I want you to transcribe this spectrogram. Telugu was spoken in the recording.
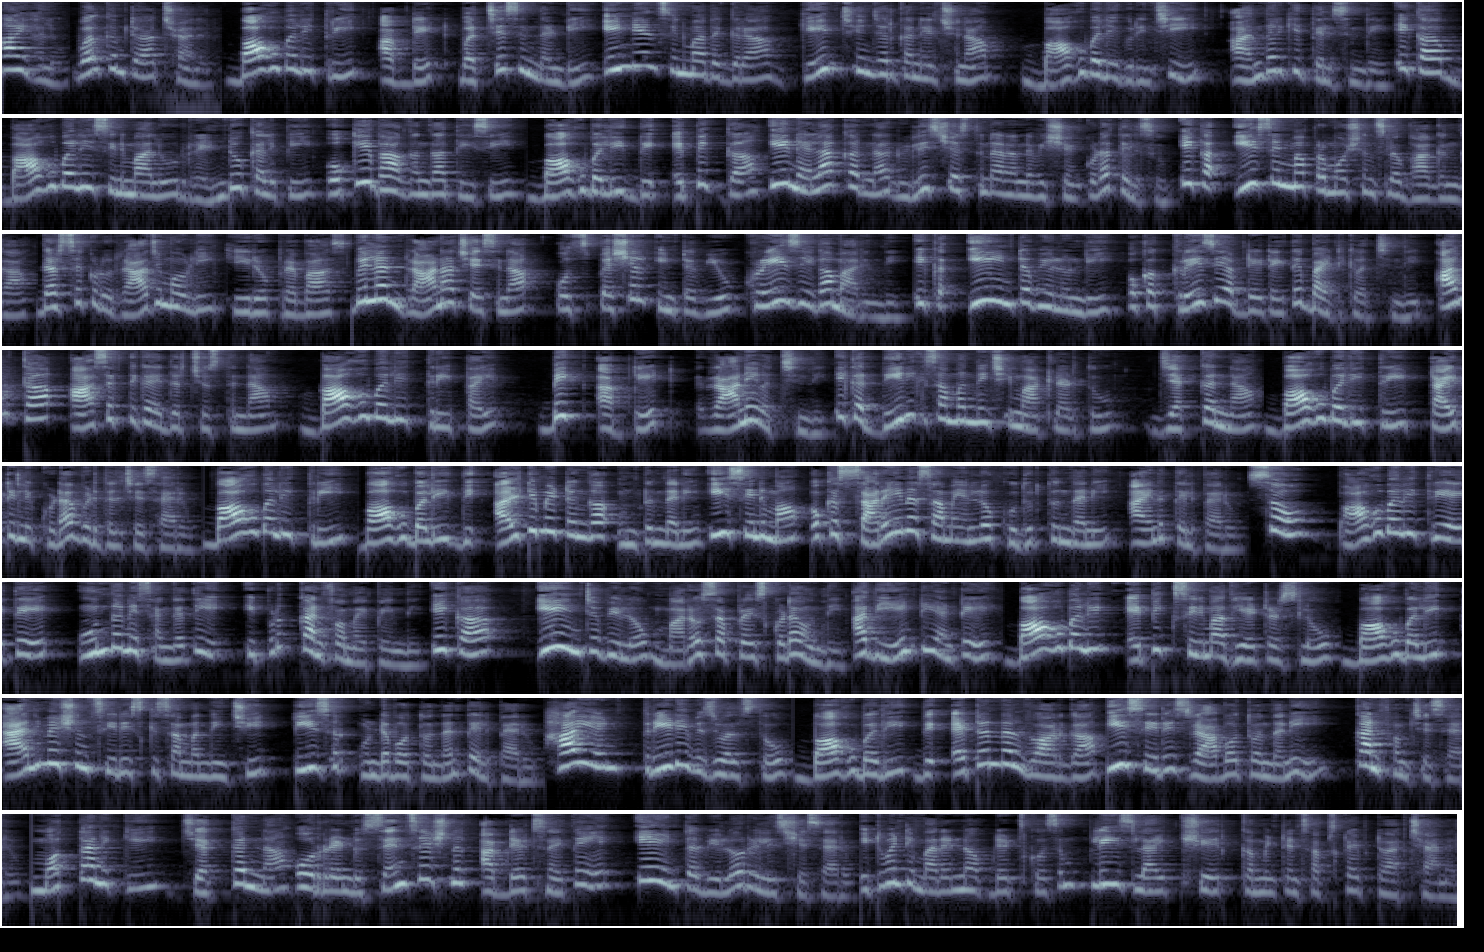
Hi hello. Welcome to our channel. Baahubali three update వచ్చేసిందండి. ఇండియన్ సినిమా దగ్గర గేమ్ చేంజర్గా నిలిచిన బాహుబలి గురించి అందరికీ తెలిసిందే. ఇక బాహుబలి సినిమాలు రెండూ కలిపి ఒకే భాగంగా తీసి బాహుబలి ది ఎపిక్గా ఈ నెలాఖరున రిలీజ్ చేస్తున్నారన్న విషయం కూడా తెలుసు. ఇక ఈ సినిమా ప్రమోషన్స్లో భాగంగా దర్శకుడు రాజమౌళి హీరో ప్రభాస్ విలన్ రాణా చేసిన ఓ స్పెషల్ ఇంటర్వ్యూ క్రేజీగా మారింది. ఇక ఈ ఇంటర్వ్యూ నుండి ఒక క్రేజీ అప్డేట్ అయితే బయటికి వచ్చింది. అంతా ఆసక్తిగా ఎదురు చూస్తున్న బాహుబలి త్రీ పై బిగ్ అప్డేట్ రానే వచ్చింది. ఇక దీనికి సంబంధించి మాట్లాడుతూ జక్కన్న బాహుబలి త్రీ టైటిల్ని కూడా విడుదల చేశారు. Baahubali three Baahubali the ultimatum గా ఉంటుందని ఈ సినిమా ఒక సరైన సమయంలో కుదురుతుందని ఆయన తెలిపారు. సో బాహుబలి త్రీ అయితే ఉందనే సంగతి ఇప్పుడు కన్ఫర్మ్ అయిపోయింది. ఇక ఈ ఇంటర్వ్యూలో మరో సర్ప్రైజ్ కూడా ఉంది. అది ఏంటి అంటే బాహుబలి ఎపిక్ సినిమా థియేటర్స్లో బాహుబలి యానిమేషన్ సిరీస్కి సంబంధించి టీజర్ ఉండబోతోందని తెలిపారు. హై అండ్ త్రీ డి విజువల్స్తో బాహుబలి ది ఎటర్నల్ వార్గా ఈ సిరీస్ రాబోతోందని కన్ఫర్మ్ చేశారు. మొత్తానికి జక్కన్న ఓ రెండు సెన్సేషనల్ అప్డేట్స్ అయితే ఈ ఇంటర్వ్యూలో రిలీజ్ చేశారు. ఇటువంటి మరెన్నో అప్డేట్స్ కోసం please like share comment and subscribe to our channel.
